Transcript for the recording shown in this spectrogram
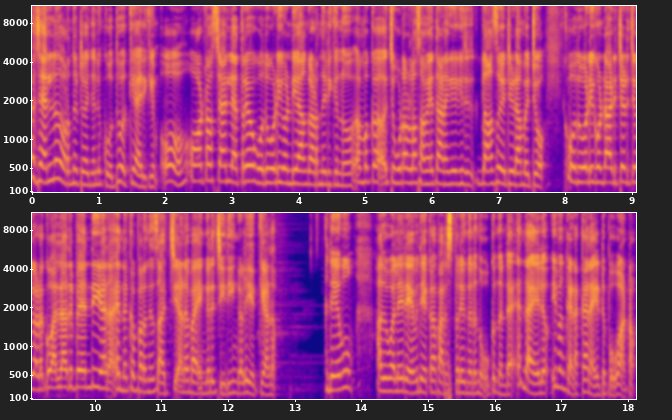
ആ ജനൽ തുറന്നിട്ട് കഴിഞ്ഞാലും കൊതുവൊക്കെ ആയിരിക്കും. ഓ ഓട്ടോ സ്റ്റാൻഡിൽ എത്രയോ കൊതുകൊടി കൊണ്ട് ഞാൻ കടന്നിരിക്കുന്നു. നമുക്ക് ചൂടുള്ള സമയത്താണെങ്കിൽ ഗ്ലാസ് കയറ്റിയിടാൻ പറ്റുമോ? കൊതുകൊടി കൊണ്ട് അടിച്ചടിച്ച് കിടക്കും. അല്ലാതെ ഇപ്പം എന്ത് ചെയ്യാനാ? എന്നൊക്കെ പറഞ്ഞ് സച്ചിയാണ് ഭയങ്കര ചിരിയും കളിയൊക്കെയാണ്. ദേവും അതുപോലെ രേവതിയൊക്കെ പരസ്പരം ഇങ്ങനെ നോക്കുന്നുണ്ട്. എന്തായാലും ഇവൻ കിടക്കാനായിട്ട് പോവാട്ടോ.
